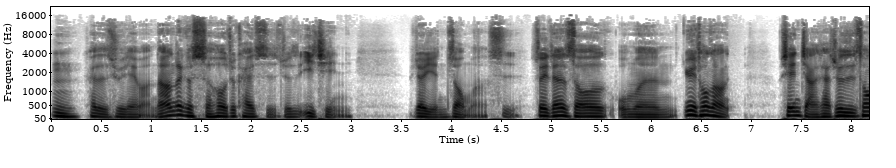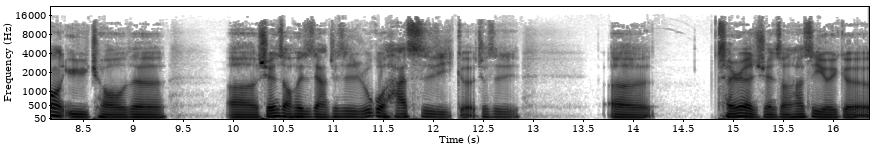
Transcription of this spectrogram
嗯，开始训练嘛。然后那个时候就开始就是疫情比较严重嘛，是，所以那个时候我们因为通常先讲一下，就是通常羽球的呃选手会是这样，就是如果他是一个就是呃成人选手，他是有一个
